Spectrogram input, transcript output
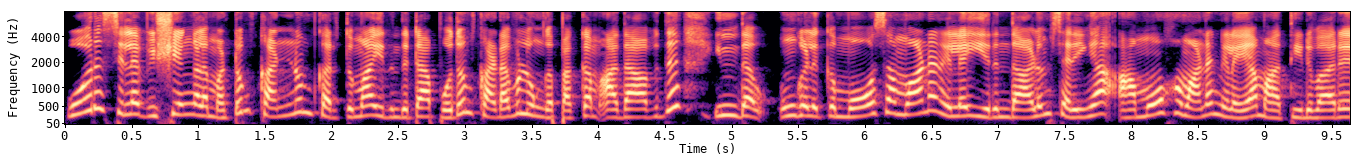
ஒரு சில விஷயங்களை மட்டும் கண்ணும் கருத்துமாக இருந்துட்டா போதும் கடவுள் உங்கள் பக்கம். அதாவது இந்த உங்களுக்கு மோசமான நிலை இருந்தாலும் சரிங்க அமோகமான நிலையாக மாற்றிடுவார்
